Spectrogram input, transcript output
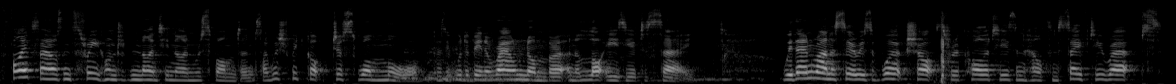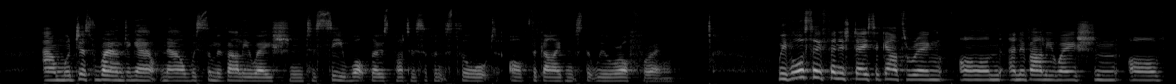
5,399 respondents. I wish we'd got just one more because it would have been a round number and a lot easier to say. We then ran a series of workshops for equalities and health and safety reps and we're just rounding out now with some evaluation to see what those participants thought of the guidance that we were offering. We've also finished data gathering on an evaluation of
